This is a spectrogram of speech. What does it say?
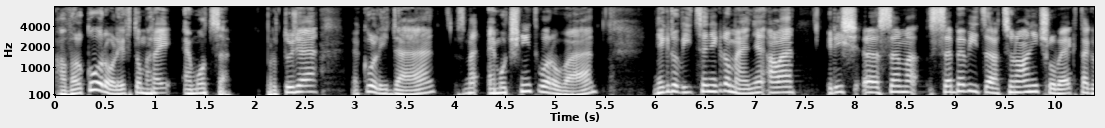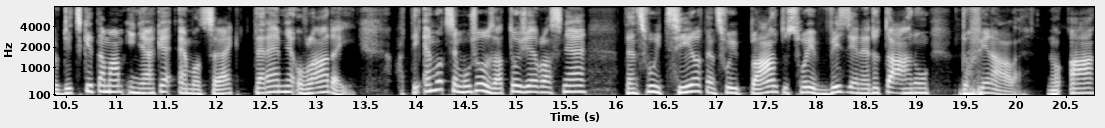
A velkou roli v tom hrají emoce, protože jako lidé jsme emoční tvorové, někdo více, někdo méně, ale když eh, jsem sebe víc racionální člověk, tak vždycky tam mám i nějaké emoce, které mě ovládají. A ty emoce můžou za to, že vlastně ten svůj cíl, ten svůj plán, tu svoji vizi nedotáhnu do finále. No a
